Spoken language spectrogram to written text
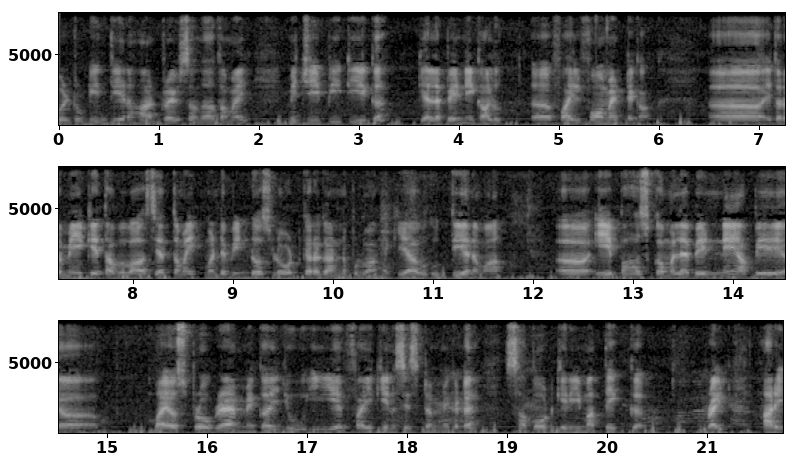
වලට උඩින් තියෙන hard drive සඳහා තමයි මේ GPT එක ගැලපෙන්නේ. ඒක අලුත් ෆයිල් ෆෝමැට් එකක්. එතකොට මේකේ තව වාසියක් තමයි ඉක්මනට Windows load කරගන්න පුළුවන් හැකියාවකුත් තියෙනවා. ඒ පහසුකම ලැබෙන්නේ අපේ BIOS program එක UEFI කියන system එකට support කිරීමත් එක්ක. Right? හරි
